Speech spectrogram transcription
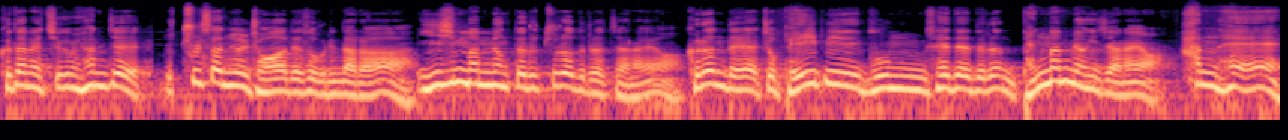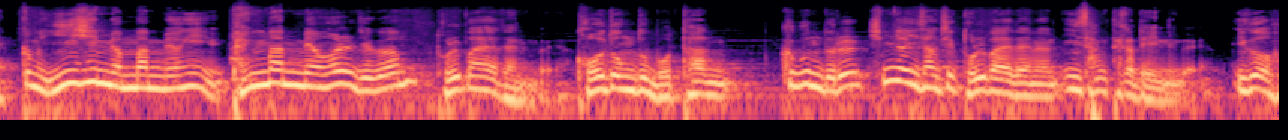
그 다음에 지금 현재 출산율 저하돼서 우리나라 20만 명대로 줄어들었잖아요. 그런데 저 베이비 붐 세대들은 100만 명이잖아요. 한 해에. 그럼 20몇만 명이 100만 명을 지금 돌봐야 되는 거예요. 거동도 못한 그분들을 10년 이상씩 돌봐야 되는 이 상태가 돼 있는 거예요. 이거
